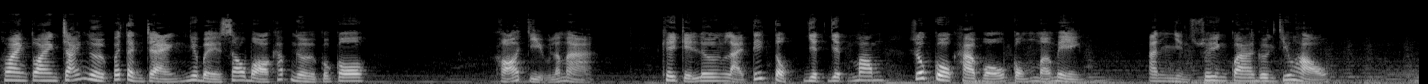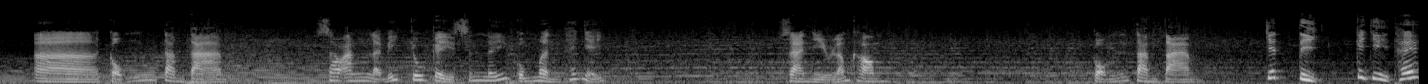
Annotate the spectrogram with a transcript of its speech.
hoàn toàn trái ngược với tình trạng như bị sâu bò khắp người của cô. Khó chịu lắm à. Khi Kỳ Lương lại tiếp tục dịch dịch mong, rốt cuộc Hà Vũ cũng mở miệng. Anh nhìn xuyên qua gương chiếu hậu. À, cũng tạm tạm. Sao anh lại biết chu kỳ sinh lý của mình thế nhỉ? Ra nhiều lắm không? Cũng tạm tạm. Chết tiệt, cái gì thế?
